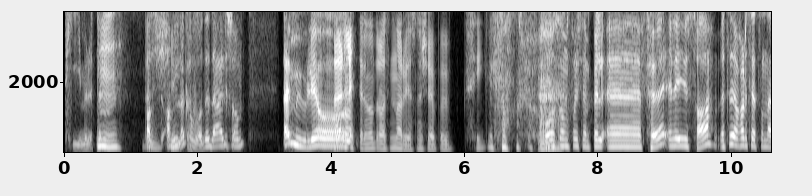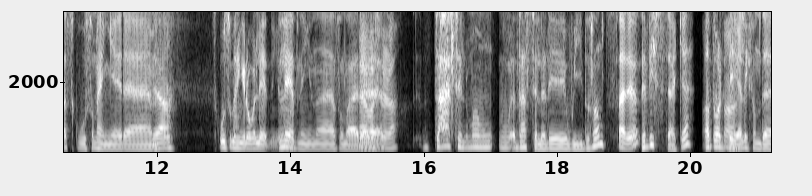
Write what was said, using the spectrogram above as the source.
ti minutter. Mm. Det er Alle, alle kan få det. Det er liksom Det er umulig å sånn. Det er lettere enn å dra til Narvesen og kjøpe sigg, liksom. Og som for eksempel eh, før, eller i USA vet du, Har du sett sånne der sko som henger eh, ja. Sko som henger over ledningen. Ledningene sånn der Ja, hva eh, skjer da? der, selger man, der selger de weed og sånt. Seriøst? Det visste jeg ikke. At det var det liksom det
